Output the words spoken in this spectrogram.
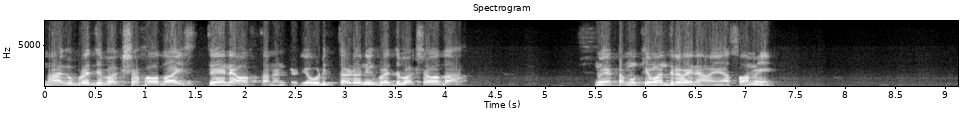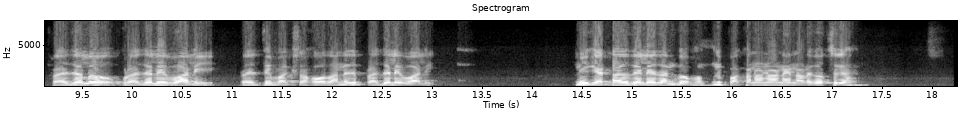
నాకు ప్రతిపక్ష హోదా ఇస్తేనే వస్తానంటాడు. ఎవడిస్తాడు నీకు ప్రతిపక్ష హోదా? నువ్వు ఎట్ట ముఖ్యమంత్రి అయినావయ్యా స్వామి? ప్రజలు ప్రజలు ఇవ్వాలి. ప్రతిపక్ష హోదా అనేది ప్రజలు ఇవ్వాలి. నీకు ఎట్టాగో తెలియదు అనుకోపం. నీ పక్కన ఉన్న నేను అడగొచ్చుగా?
